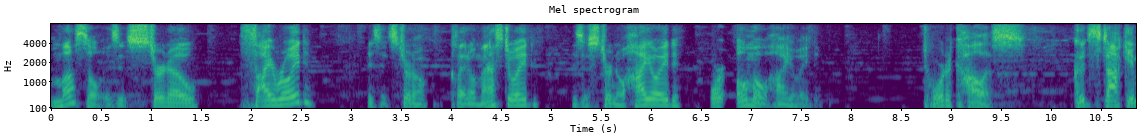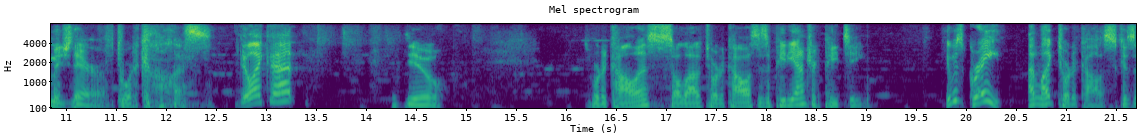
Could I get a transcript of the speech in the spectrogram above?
muscle? Is it sternothyroid? Is it sternocleidomastoid? Is it sternohyoid or omohyoid? Torticollis. Good stock image there of torticollis. You like that? I do. Torticollis. Saw a lot of torticollis as a pediatric PT. It was great. I like torticollis because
